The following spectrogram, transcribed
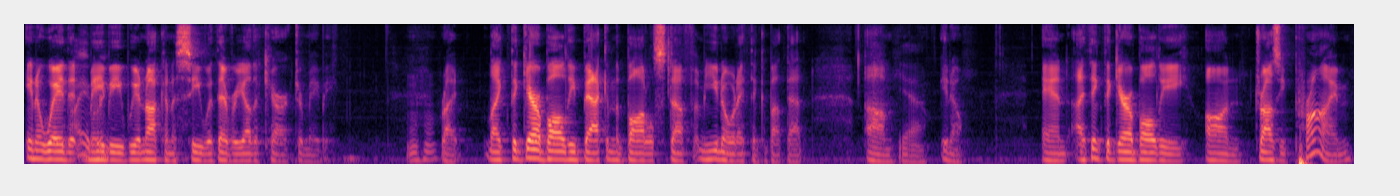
in a way that maybe we're not going to see with every other character, maybe. Right. Like the Garibaldi back in the bottle stuff. I mean, you know what I think about that. Um, Yeah. you know, And I think the Garibaldi on Drazi Prime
